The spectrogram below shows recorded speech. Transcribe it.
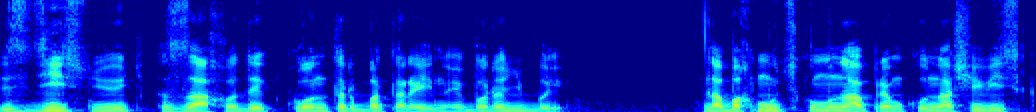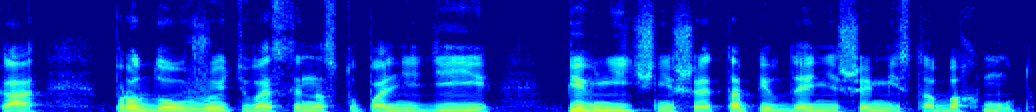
здійснюють заходи контрбатарейної боротьби. На Бахмутському напрямку наші війська продовжують вести наступальні дії північніше та південніше міста Бахмут.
